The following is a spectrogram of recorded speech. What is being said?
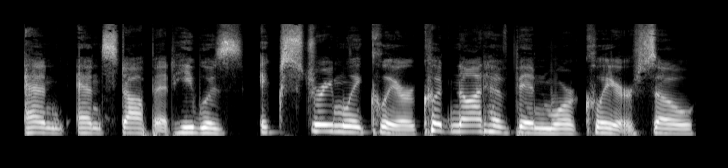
and and stop it. He was extremely clear. Could not have been more clear. So,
